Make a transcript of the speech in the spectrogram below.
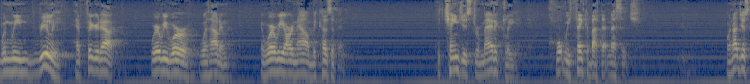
When we really have figured out where we were without Him and where we are now because of Him, it changes dramatically what we think about that message. We're not just,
